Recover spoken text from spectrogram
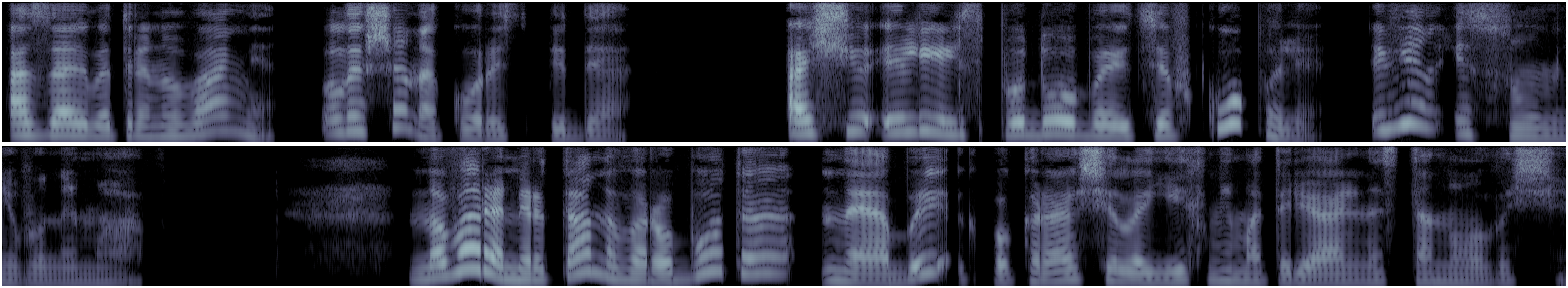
а зайве тренування лише на користь піде. А що Еліль сподобається в куполі, він і сумніву не мав. Нова раміртанова робота неабияк покращила їхнє матеріальне становище.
